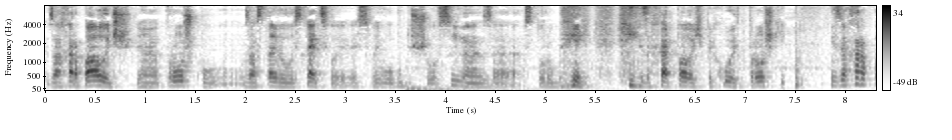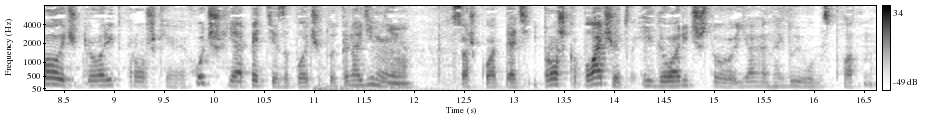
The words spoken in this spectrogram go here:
Захар Павлович э, Прошку заставил искать свой, своего будущего сына за 100 рублей. И Захар Павлович приходит к Прошке. И Захар Павлович говорит Прошке, хочешь, я опять тебе заплачу, только найди мне Сашку опять. И Прошка плачет и говорит, что я найду его бесплатно.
